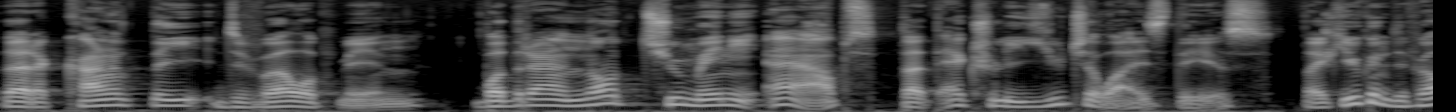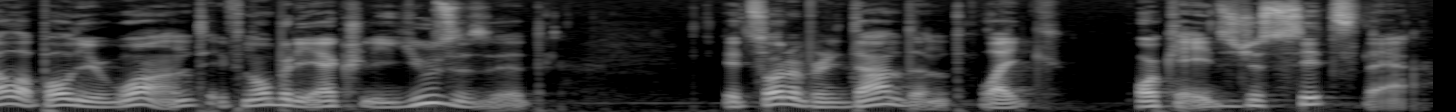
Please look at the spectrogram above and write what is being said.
that are currently developing, but there are not too many apps that actually utilize this. Like you can develop all you want if nobody actually uses it. It's sort of redundant. Like, okay, it just sits there.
